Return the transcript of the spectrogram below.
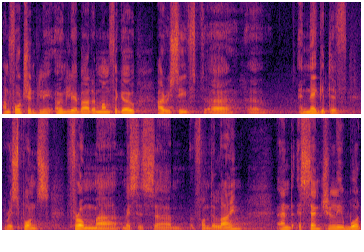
Unfortunately, only about a month ago, I received uh, uh, a negative response from uh, Mrs. Um, von der Leyen, and essentially what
